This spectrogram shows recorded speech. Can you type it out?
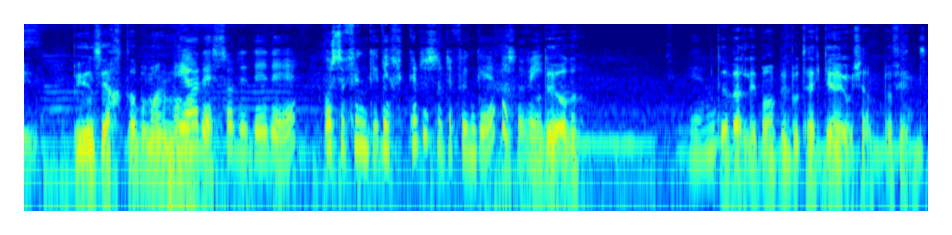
jo byens hjerte på mange måter. ja det er så det det det er. Og så virker det så det fungerer så Og det gjør det. Ja. Det er veldig bra. Biblioteket er jo kjempefint.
